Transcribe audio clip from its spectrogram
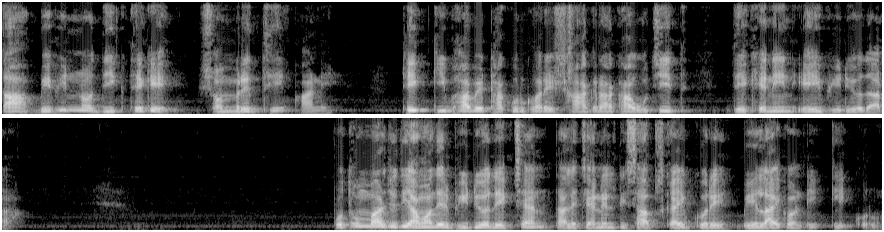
তা বিভিন্ন দিক থেকে সমৃদ্ধি আনে। ঠিক কীভাবে ঠাকুর ঘরে শাঁখ রাখা উচিত দেখে নিন এই ভিডিও দ্বারা। প্রথমবার যদি আমাদের ভিডিও দেখছেন, তাহলে চ্যানেলটি সাবস্ক্রাইব করে বেল আইকনটি ক্লিক করুন।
